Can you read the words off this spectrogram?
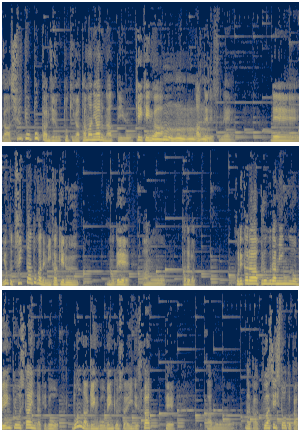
が宗教っぽく感じる時がたまにあるなっていう経験が。あってですね。で、よくツイッターとかで見かけるので、あの、例えば、これからプログラミングを勉強したいんだけど、どんな言語を勉強したらいいですかってあの、なんか詳しい人とか、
